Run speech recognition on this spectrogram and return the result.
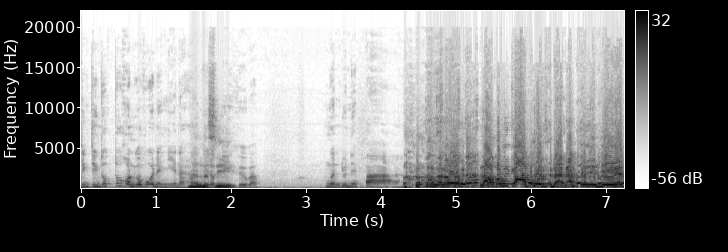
จริง ๆ ทุกทุกคนก็พูดอย่างนี้นะคะนั่นน่ะสิที่เราดีคือแบบ เหมือนอยู่ในป่า เราก็เราก็ไม่กล้าพูดขนาดนั้นใจเย็น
